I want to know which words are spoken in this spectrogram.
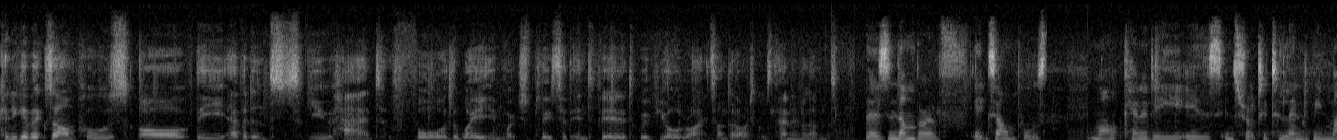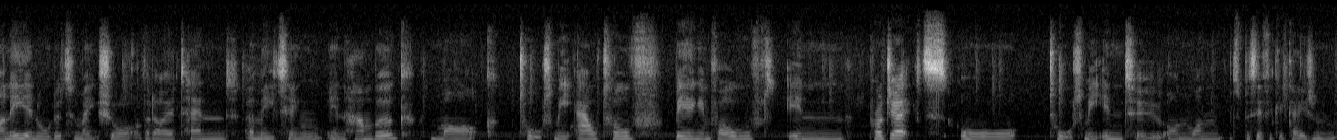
Can you give examples of the evidence you had for the way in which police had interfered with your rights under Articles 10 and 11? There's a number of examples. Mark Kennedy is instructed to lend me money in order to make sure that I attend a meeting in Hamburg. Mark talked me out of being involved in projects or talked me into on one specific occasion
